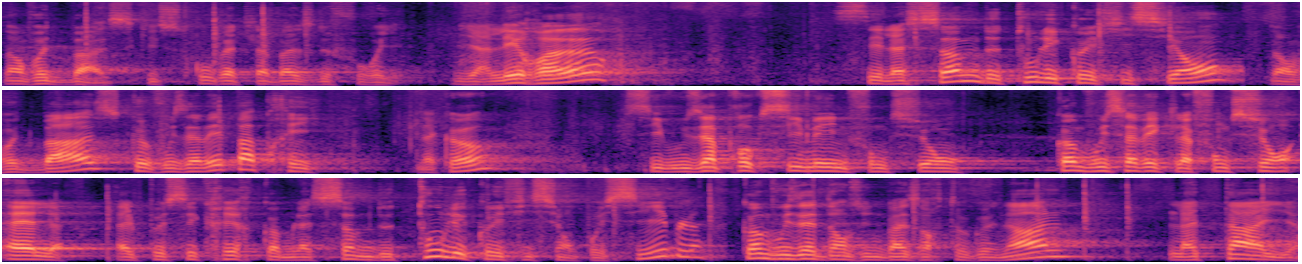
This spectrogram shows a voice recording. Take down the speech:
dans votre base, qui se trouve être la base de Fourier, bien l'erreur, c'est la somme de tous les coefficients dans votre base que vous n'avez pas pris. D'accord? Si vous approximez une fonction, comme vous savez que la fonction L, elle peut s'écrire comme la somme de tous les coefficients possibles, comme vous êtes dans une base orthogonale, la taille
